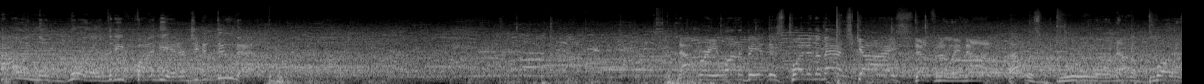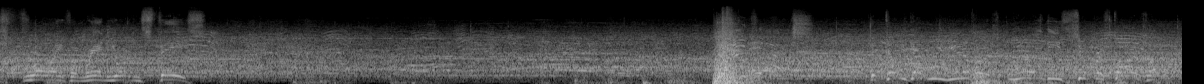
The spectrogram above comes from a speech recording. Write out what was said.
How in the world did he find the energy to do that? Not where you want to be at this point in the match, guys. Definitely not. Was brutal, and now the blood is flowing from Randy Orton's face. Suplex! The WWE Universe really these superstars up.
